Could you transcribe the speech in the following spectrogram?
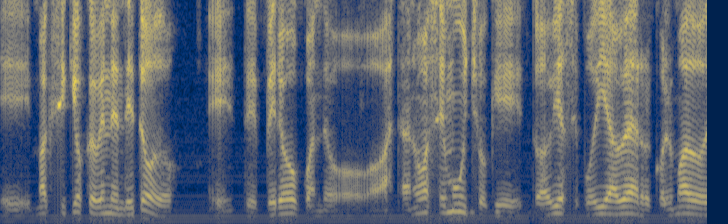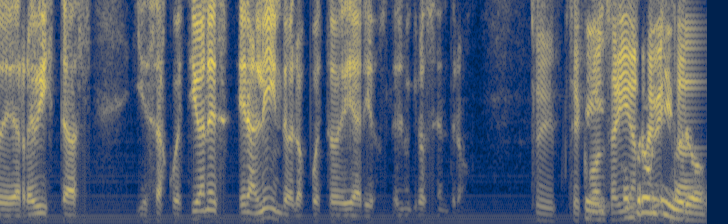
eh, maxi kiosco que venden de todo. Este, pero cuando hasta no hace mucho que todavía se podía ver colmado de revistas y esas cuestiones, eran lindos los puestos de diarios del microcentro. Sí, se conseguían compré un libro.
